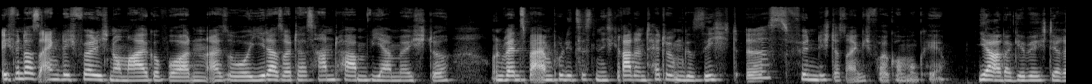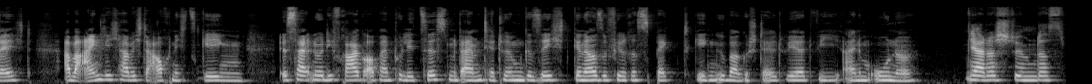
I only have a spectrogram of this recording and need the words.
Ich finde das eigentlich völlig normal geworden. Also jeder sollte das handhaben, wie er möchte. Und wenn es bei einem Polizisten nicht gerade ein Tattoo im Gesicht ist, finde ich das eigentlich vollkommen okay. Ja, da gebe ich dir recht. Aber eigentlich habe ich da auch nichts gegen. Ist halt nur die Frage, ob ein Polizist mit einem Tattoo im Gesicht genauso viel Respekt gegenübergestellt wird wie einem ohne. Ja, das stimmt. Das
